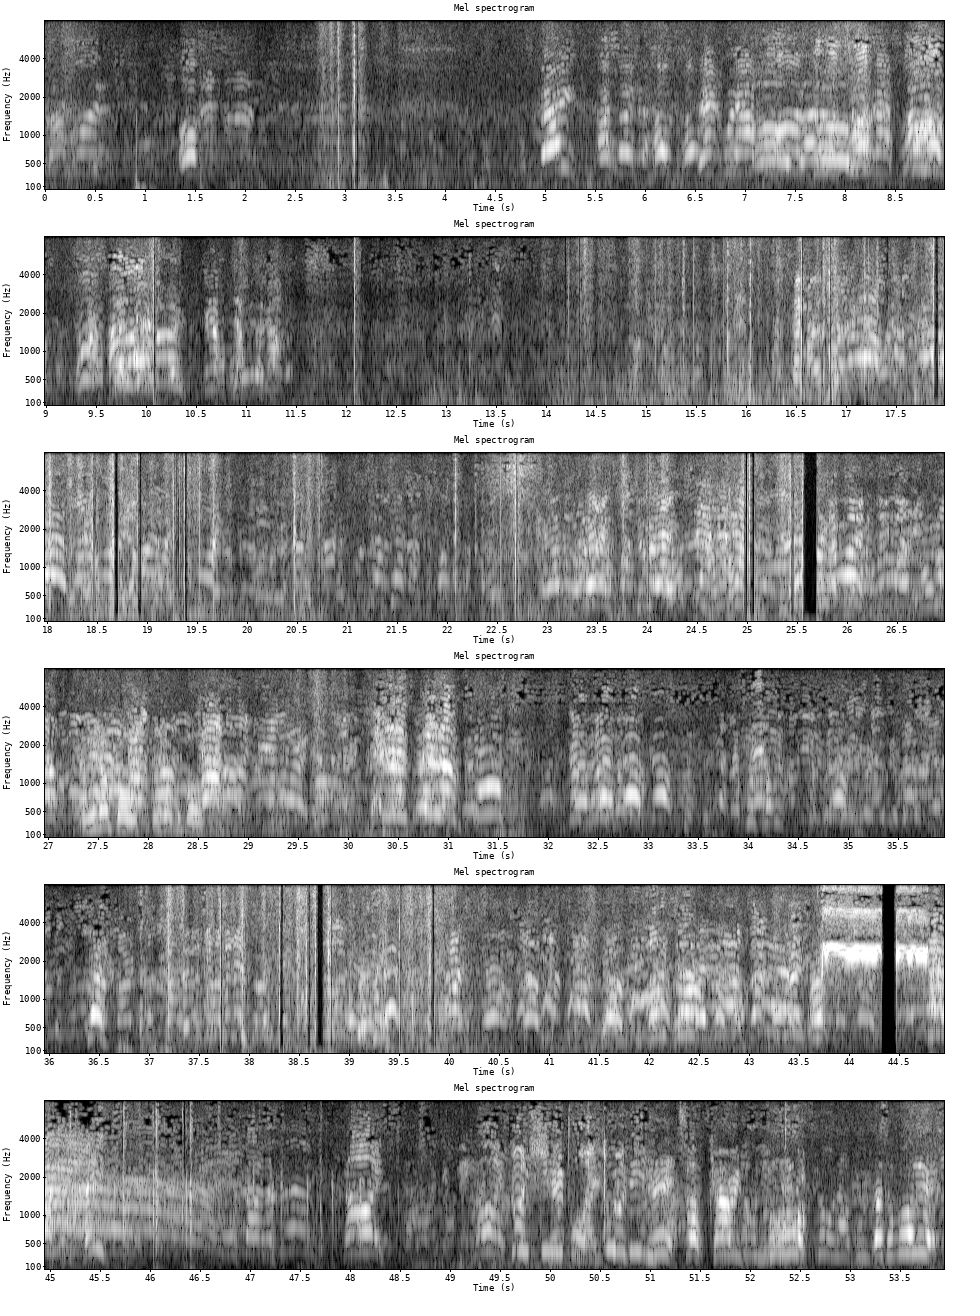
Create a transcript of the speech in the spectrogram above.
And we got ball. We got the ball. Hit him! Hit him! Go, go, go, go! Nice! Nice! Good shoot, boys! Good shoot! it. Soft carry. Four. Doesn't want it.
